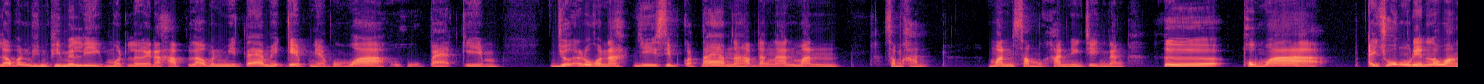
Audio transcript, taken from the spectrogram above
แล้วมันเป็นพรีเมียร์ลีกหมดเลยนะครับ แล้วมันมีแต้มให้เก็บเนี่ยผมว่าโอ้โหแปดเกม เยอะนะทุกคนนะยี่สิบกว่าแต้มนะครับ ดังนั้นมันสำคัญ มันสำคัญจริง ๆ ดัง คือผมว่า ไอช่วงเรียนระหว่าง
